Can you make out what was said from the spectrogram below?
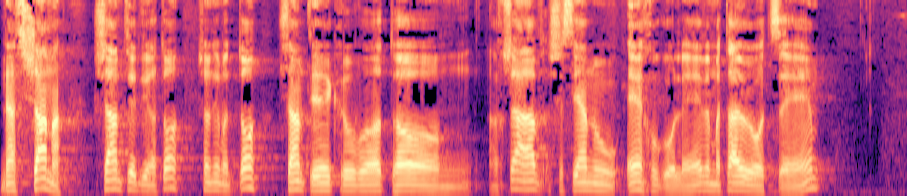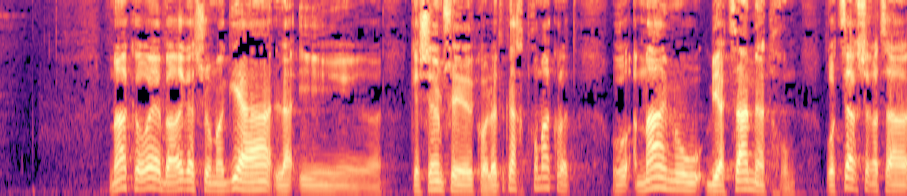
נס שמה, שם תהיה דירתו, שם תהיה מדתו, שם תהיה קרובותו. עכשיו, שסיימנו איך הוא גולה ומתי הוא יוצא, מה קורה ברגע שהוא מגיע לעיר? כשם שעיר קולט, וכך תחומה קולט. מה אם הוא יצא מהתחום? רוצח, שרצה,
